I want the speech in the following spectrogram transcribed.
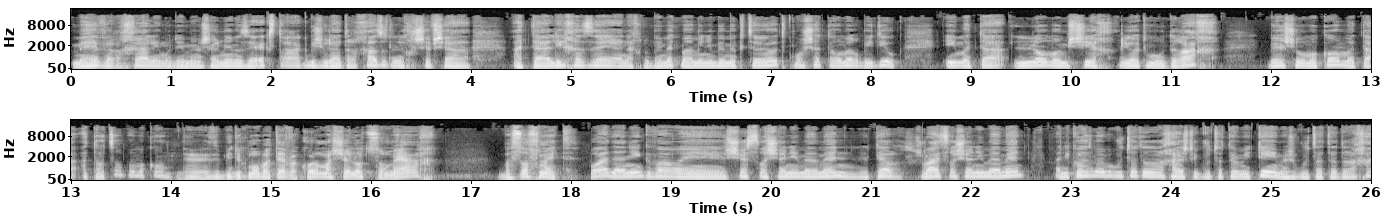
מעבר, אחרי הלימודים, הם משלמים איזה אקסטרה רק בשביל ההדרכה הזאת, אני חושב שהתהליך שה, הזה, אנחנו באמת מאמינים במקצועיות, כמו שאתה אומר בדיוק, אם אתה לא ממשיך להיות מודרך, באיזשהו מקום אתה, אתה עוצר במקום. זה, זה בדיוק כמו בטבע, כל מה שלא צומח, בסוף מת. וואד, אני כבר 16 אה, שנים מאמן, יותר, 17 שנים מאמן. אני כל הזמן בקבוצות הדרכה, יש לי קבוצת עמיתים, יש קבוצת הדרכה,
